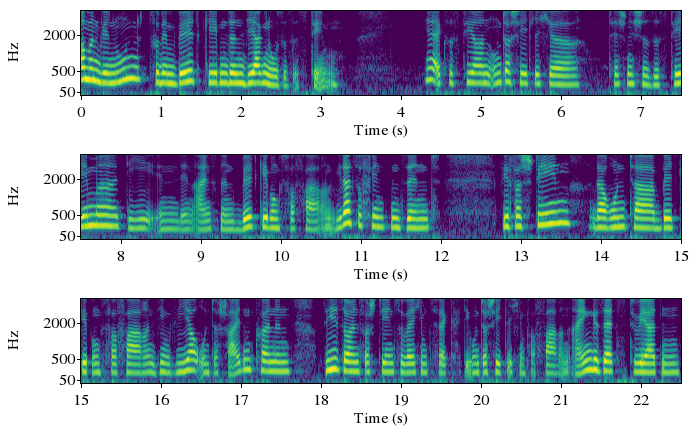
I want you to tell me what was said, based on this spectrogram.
Kommen wir nun zu den bildgebenden Diagnosesystemen. Hier existieren unterschiedliche technische Systeme, die in den einzelnen Bildgebungsverfahren wiederzufinden sind. Wir verstehen darunter Bildgebungsverfahren, die wir unterscheiden können. Sie sollen verstehen, zu welchem Zweck die unterschiedlichen Verfahren eingesetzt werden.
